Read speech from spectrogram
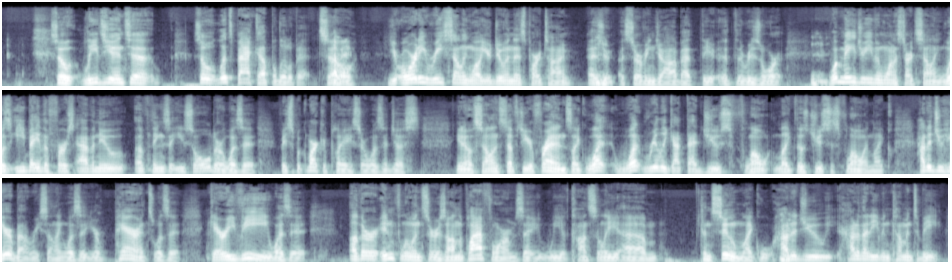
so leads you into. So let's back up a little bit. So Okay. you're already reselling while you're doing this part time as Mm-hmm. your a serving job at the at the resort. Mhm. What made you even want to start selling? Was eBay the first avenue of things that you sold, or was it Facebook Marketplace, or was it just you know selling stuff to your friends? Like what what really got that juice flowing? Like those juices flowing? Like how did you hear about reselling? Was it your parents? Was it Gary Vee? Was it other influencers on the platforms that we constantly um, consume? Like how Mhm. did you how did that even come into be?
